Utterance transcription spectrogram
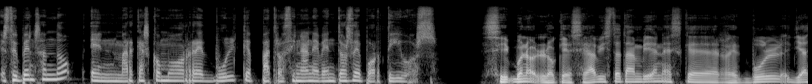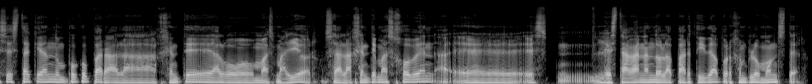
Estoy pensando en marcas como Red Bull que patrocinan eventos deportivos. Sí, bueno, lo que se ha visto también es que Red Bull ya se está quedando un poco para la gente algo más mayor. O sea, la gente más joven eh, le está ganando la partida, por ejemplo, Monster,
